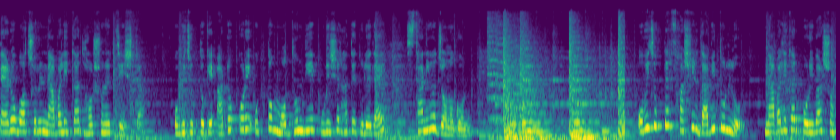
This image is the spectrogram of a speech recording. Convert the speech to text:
তেরো বছরের নাবালিকা ধর্ষণের চেষ্টা। অভিযুক্তকে আটক করে উত্তম মধ্যম দিয়ে পুলিশের হাতে তুলে দেয় স্থানীয় জনগণ। অভিযুক্তের ফাঁসির দাবি তুলল নাবালিকার পরিবার সহ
